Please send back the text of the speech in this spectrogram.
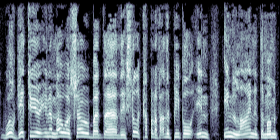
we'll get to you in a mo or so, but uh, there's still a couple of other people in in line at the moment.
